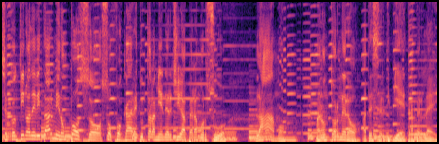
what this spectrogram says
Se continua ad evitarmi non posso soffocare tutta la mia energia per amor suo. La amo, ma non tornerò ad essere di pietra per lei.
